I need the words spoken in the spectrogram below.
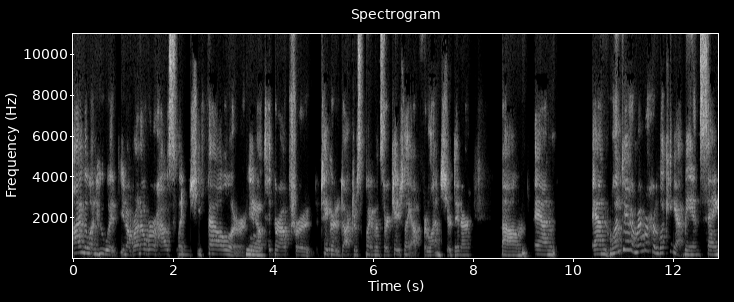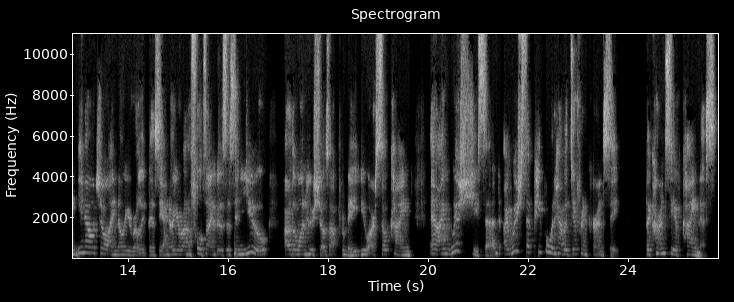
I'm the one who would, you know, run over her house when she fell, or you know, take her out for take her to doctor's appointments, or occasionally out for lunch or dinner. Um, and and one day I remember her looking at me and saying, "You know, Jill, I know you're really busy. I know you run a full time business, and you are the one who shows up for me. You are so kind." And I wish, she said, I wish that people would have a different currency the currency of kindness.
